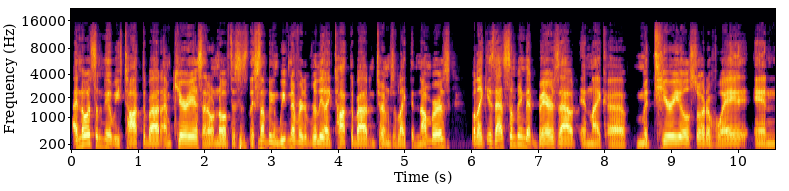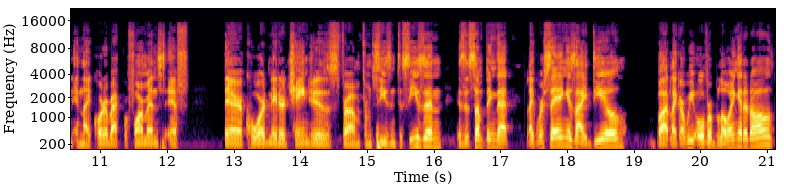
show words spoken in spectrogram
I know it's something that we've talked about. I'm curious. I don't know if this is like something we've never really like talked about in terms of like the numbers, but like, is that something that bears out in like a material sort of way in, in like quarterback performance? If their coordinator changes from, from season to season, is it something that like we're saying is ideal, but like, are we overblowing it at all?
